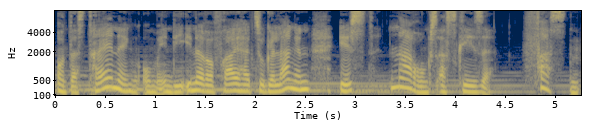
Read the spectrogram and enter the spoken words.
Und das Training, um in die innere Freiheit zu gelangen, ist Nahrungsaskese, Fasten.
